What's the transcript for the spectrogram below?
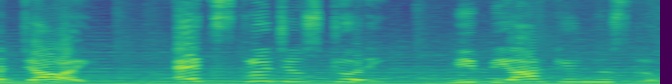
జాయ్. ఎక్స్క్లూజివ్ స్టోరీ మీ బీఆర్కే న్యూస్లో.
